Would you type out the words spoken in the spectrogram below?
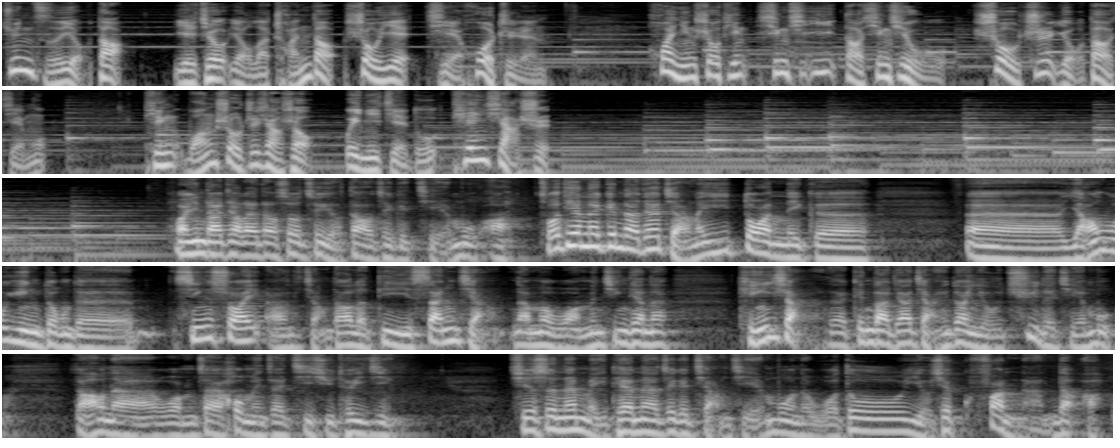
君子有道，也就有了传道授业解惑之人。欢迎收听星期一到星期五《授之有道》节目，听王寿之教授为你解读天下事。欢迎大家来到《授之有道》这个节目啊！昨天呢，跟大家讲了一段那个呃洋务运动的兴衰啊，讲到了第三讲。那么我们今天呢，停一下，再跟大家讲一段有趣的节目，然后呢，我们在后面再继续推进。其实呢，每天呢，这个讲节目呢，我都有些犯难的啊，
